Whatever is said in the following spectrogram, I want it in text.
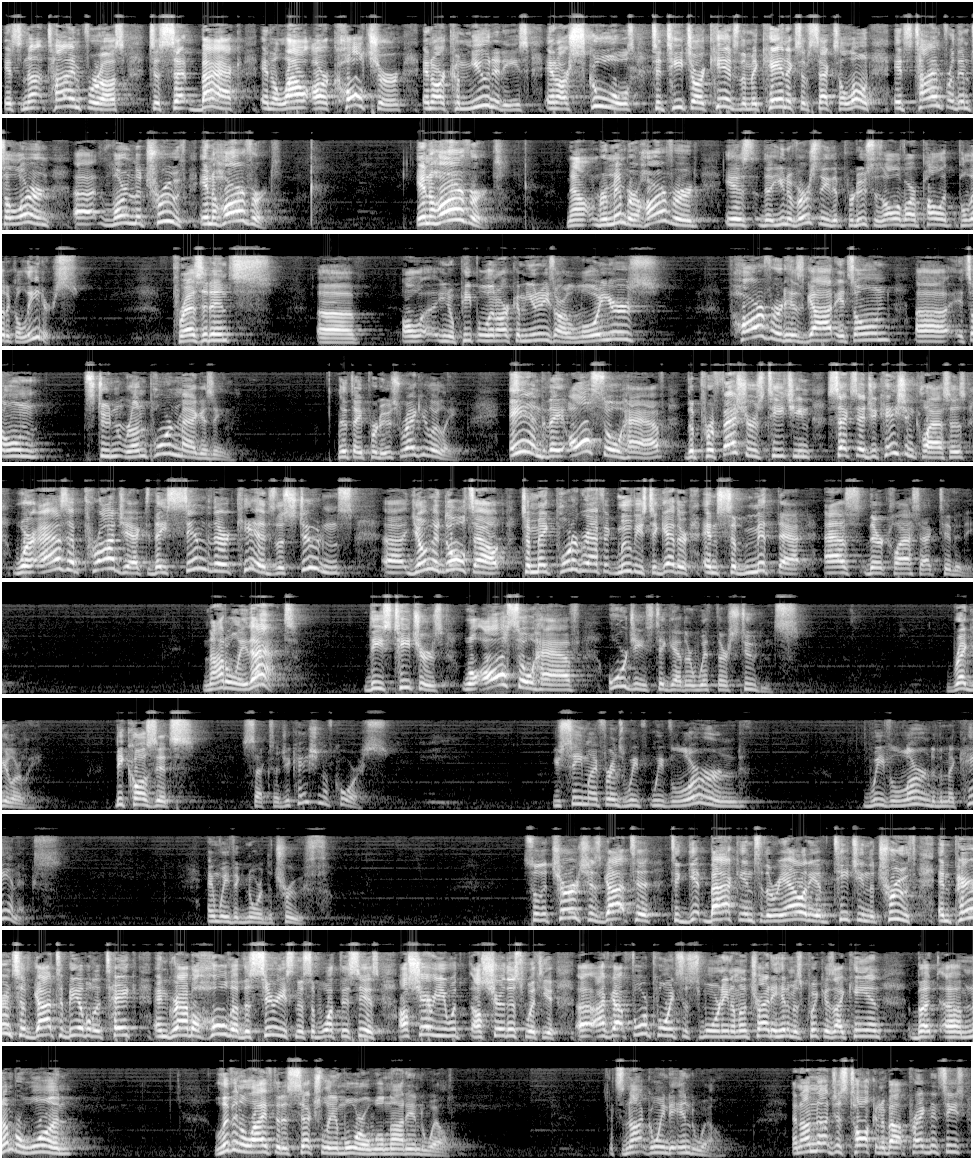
It's not time for us to set back and allow our culture and our communities and our schools to teach our kids the mechanics of sex alone. It's time for them to learn, uh, learn the truth in Harvard. In Harvard. Now, remember, Harvard is the university that produces all of our polit- political leaders presidents, uh, all, you know, people in our communities, our lawyers. Harvard has got its own, uh, its own student run porn magazine that they produce regularly. And they also have the professors teaching sex education classes, where as a project, they send their kids, the students, uh, young adults out to make pornographic movies together and submit that as their class activity. Not only that, these teachers will also have orgies together with their students regularly because it's sex education, of course. You see, my friends, we've, we've learned we've learned the mechanics and we've ignored the truth. So the church has got to, to get back into the reality of teaching the truth, and parents have got to be able to take and grab a hold of the seriousness of what this is. I'll share you with, I'll share this with you. Uh, I've got four points this morning. I'm going to try to hit them as quick as I can. But um, number one, living a life that is sexually immoral will not end well. It's not going to end well. And I'm not just talking about pregnancies.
